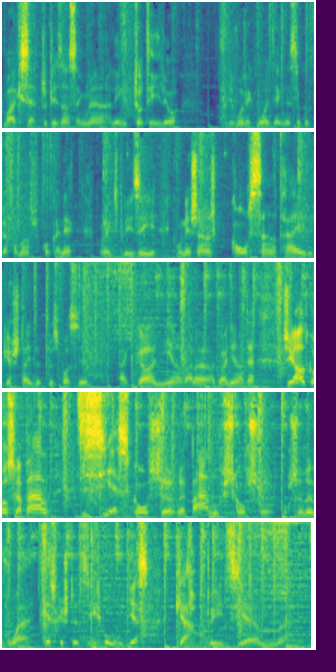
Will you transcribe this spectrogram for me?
On va accès à tous les enseignements en ligne, tout est là. Rendez-vous avec moi, diagnostic ou de performance, qu'on connecte, qu'on ait du plaisir, qu'on échange, qu'on s'entraide et que je t'aide le plus possible à gagner en valeur, à gagner en temps. J'ai hâte qu'on se reparle. D'ici, est-ce qu'on se reparle ou est-ce qu'on se, se revoit? Qu'est-ce que je te dis? Oh yes! Carpe diem!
